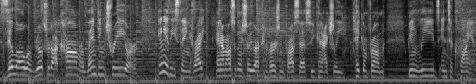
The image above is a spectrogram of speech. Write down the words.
Zillow or Realtor.com or LendingTree or any of these things, right? And I'm also gonna show you our conversion process so you can actually take them from being leads into client.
